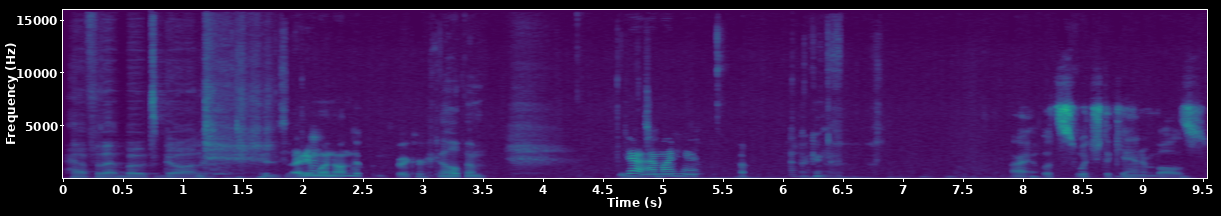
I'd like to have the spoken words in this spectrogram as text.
Half of that boat's gone. Is anyone on the Queensbreaker to help him? Yeah, I'm on here. Oh, Checking. Alright, let's switch to cannonballs.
